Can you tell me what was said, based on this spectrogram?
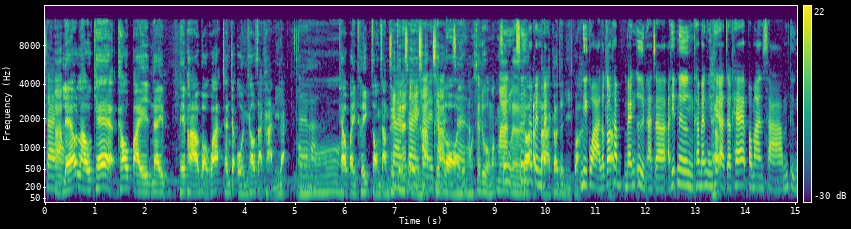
ใช่ค่ะแล้วเราแค่เข้าไปใน PayPal บอกว่าฉันจะโอนเข้าสาขานี้แหละใช่ค่ะ เข้าไปคลิก2อสามคลิกใช่แค่นั้นเองใช่ใช่เรียบร้อยใช่โอ้สะดวกมาก ๆ เลยซึ่งก็ถ้าอัเป็นตแบรางค์ก็จะดีกว่า ดีกว่า แล้วก็ครับถ้าแบงก์อื่นอาจจะอาทิตย์หนึ่งถ้าแบงก์กรุงเทพครับอาจจะแค่ประมาณ3ถึง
